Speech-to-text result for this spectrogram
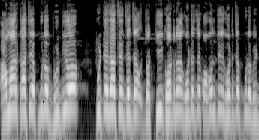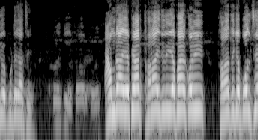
আমার কাছে পুরো ভিডিও ফুটেজ আছে যে কি ঘটনা ঘটেছে, কখন থেকে ঘটেছে, পুরো ভিডিও ফুটেজ আছে। আমরা এফআইআর থানায় যদি এফআইআর করি, থানা থেকে বলছে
